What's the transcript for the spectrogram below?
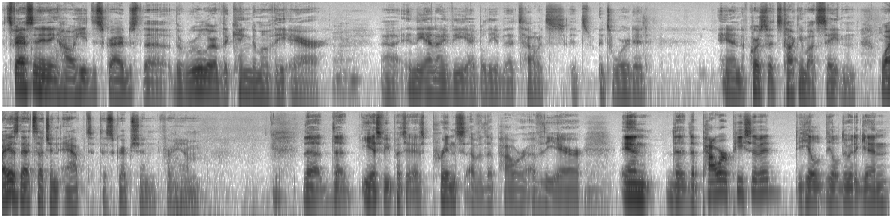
it's fascinating how he describes the, the ruler of the kingdom of the air. Mm-hmm. Uh, in the NIV, I believe that's how it's it's it's worded, and of course, it's talking about Satan. Why is that such an apt description for him? The the ESV puts it as prince of the power of the air. Mm and the the power piece of it, he'll he'll do it again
